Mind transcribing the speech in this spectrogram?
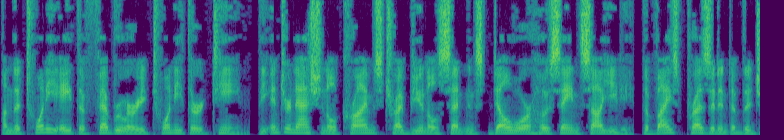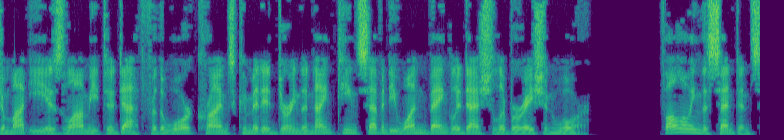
on 28 February 2013, the International Crimes Tribunal sentenced Delwar Hossain Sayeedi, the vice president of the Jamaat-e-Islami to death for the war crimes committed during the 1971 Bangladesh Liberation War. Following the sentence,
